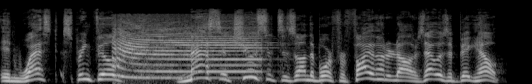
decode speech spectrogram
in West Springfield, Massachusetts is on the board for $500. That was a big help.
